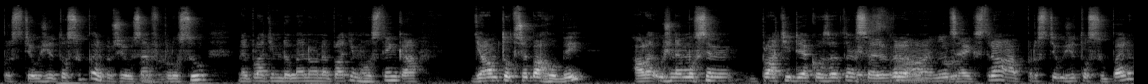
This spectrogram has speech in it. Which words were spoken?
prostě už je to super, protože už jsem mm-hmm. v mhm. plusu, neplatím doménu, neplatím hosting a dělám to třeba hobby, ale už nemusím platit jako za ten extra, server a no. nic extra a prostě už je to super.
